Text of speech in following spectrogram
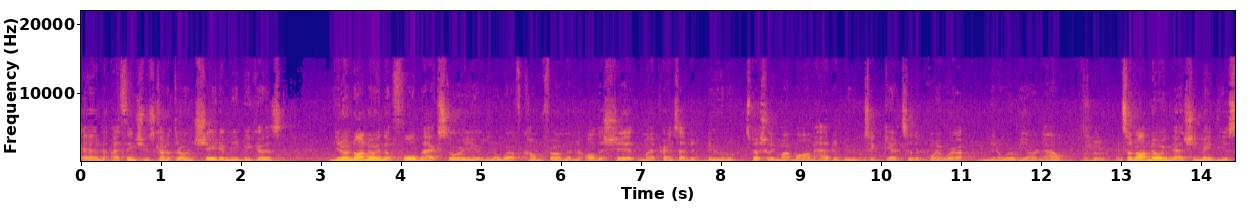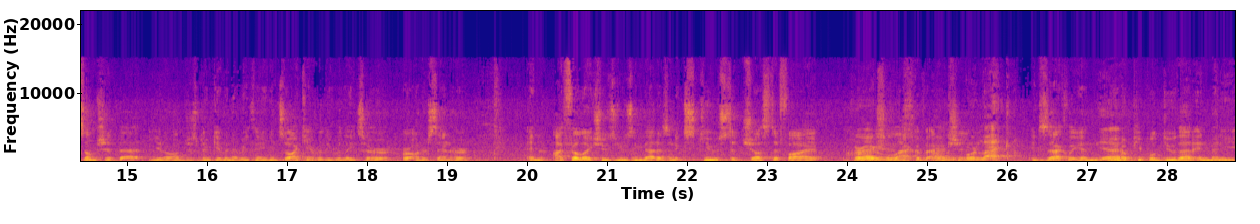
and I think she was kind of throwing shade at me because you know, not knowing the full backstory, or, you know, where I've come from and all the shit my parents had to do, especially my mom had to do to get to the point where, I, you know, where we are now. And so not knowing that, she made the assumption that, you know, I've just been given everything and so I can't really relate to her or understand her. And I felt like she was using that as an excuse to justify her, Her lack of or- action. or lack. Exactly, and Yeah. you know people do that in many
